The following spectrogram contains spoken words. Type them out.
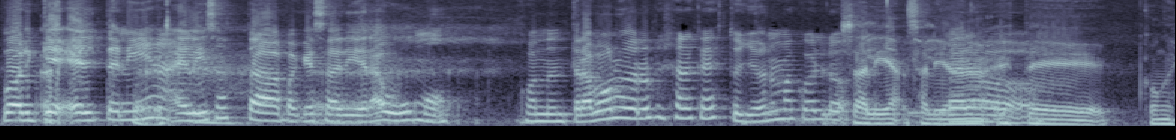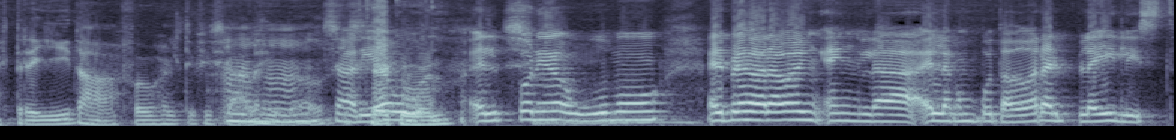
Porque él tenía, él hizo hasta para que saliera humo. Cuando entraba uno de los luchadores que esto, yo no me acuerdo. Salía, salía Pero- este, con estrellitas, fuegos artificiales y Ajá, todo. sí, salía humo. Él ponía humo, él preparaba en, en, la, en la computadora el playlist,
